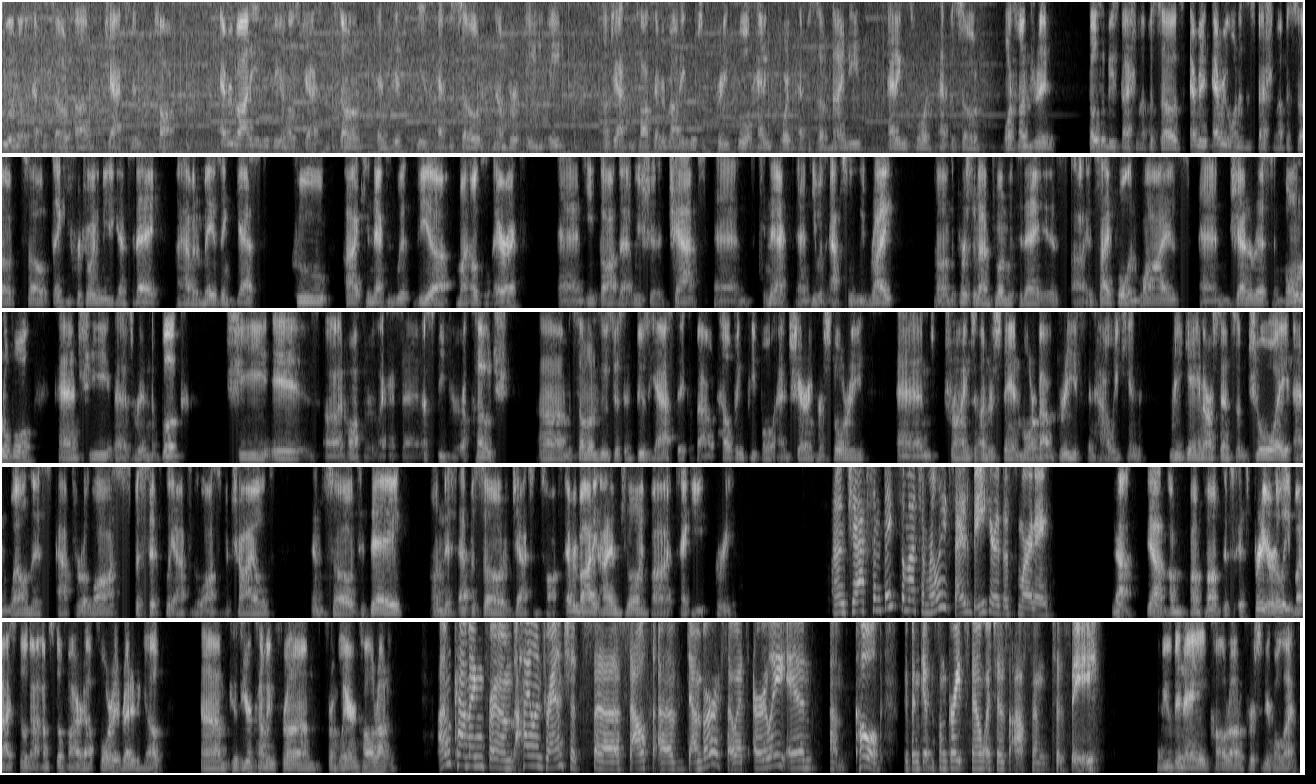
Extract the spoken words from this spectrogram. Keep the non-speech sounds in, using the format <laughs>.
To another episode of Jackson Talks. Everybody, this is your host, Jackson Stone, and this is episode number 88 of Jackson Talks, everybody, which is pretty cool. Heading towards episode 90, heading towards episode 100. Those will be special episodes. Every everyone is a special episode. So thank you for joining me again today. I have an amazing guest who I connected with via my uncle Eric and he thought that we should chat and connect, and he was absolutely right. Um, the person I'm joined with today is uh, insightful and wise and generous and vulnerable, and she has written a book. She is uh, an author, like I said, a speaker, a coach, um, someone who's just enthusiastic about helping people and sharing her story and trying to understand more about grief and how we can regain our sense of joy and wellness after a loss, specifically after the loss of a child. And so today, on this episode of Jackson Talks, everybody, I am joined by Peggy Green. And Jackson, thanks so much. I'm really excited to be here this morning. Yeah, yeah, I'm I'm pumped. It's it's pretty early, but I still got I'm still fired up for it, ready to go. Um, because you're coming from from where in Colorado? I'm coming from Highlands Ranch. It's uh, south of Denver, so it's early and um, cold. We've been getting some great snow, which is awesome to see. Have you been a Colorado person your whole life?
